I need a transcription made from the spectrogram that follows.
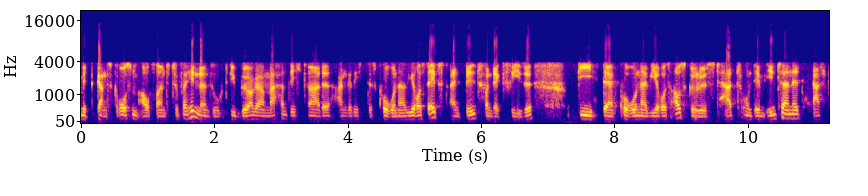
mit ganz großem Aufwand zu verhindern sucht. Die Bürger machen sich gerade angesichts des Coronavirus selbst ein Bild von der Krise, die der Coronavirus ausgelöst hat. Und im Internet herrscht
